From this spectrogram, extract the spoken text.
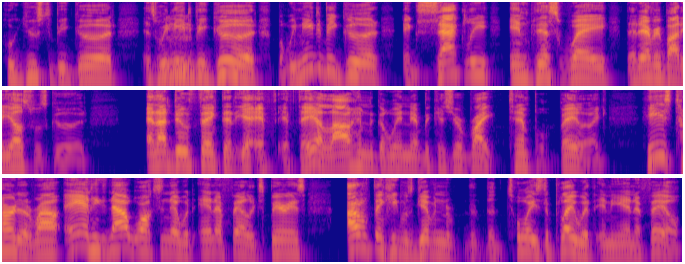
who used to be good, is we mm-hmm. need to mm-hmm. be good, but we need to be good exactly in this way that everybody else was good. And I do think that, yeah, if, if they allow him to go in there, because you're right, Temple, Baylor, like he's turned it around and he now walks in there with NFL experience. I don't think he was given the, the, the, toys to play with in the NFL.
